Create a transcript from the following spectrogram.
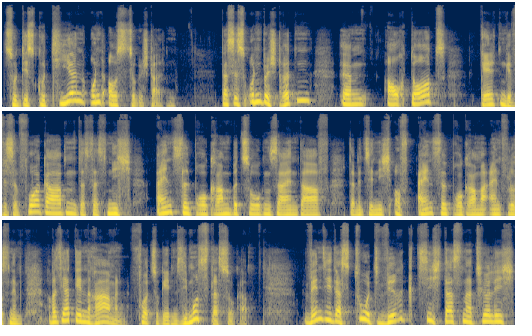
zu diskutieren und auszugestalten. Das ist unbestritten. Ähm, auch dort gelten gewisse Vorgaben, dass das nicht einzelprogrammbezogen sein darf, damit sie nicht auf Einzelprogramme Einfluss nimmt. Aber sie hat den Rahmen vorzugeben. Sie muss das sogar. Wenn sie das tut, wirkt sich das natürlich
